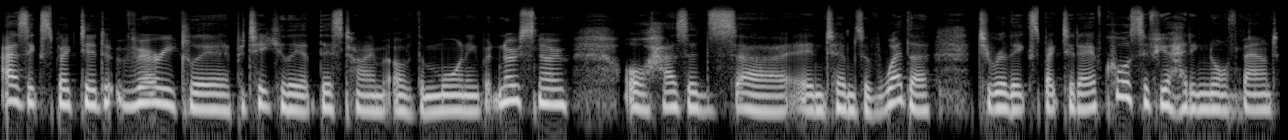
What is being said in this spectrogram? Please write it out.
As expected, very clear, particularly at this time of the morning, but no snow or hazards uh, in terms of weather to really expect today. Of course, if you're heading northbound,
